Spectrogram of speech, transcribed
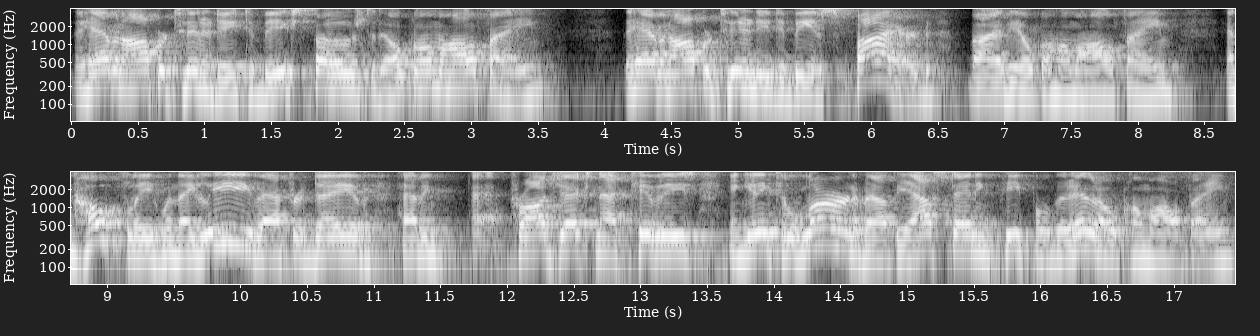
They have an opportunity to be exposed to the Oklahoma Hall of Fame. They have an opportunity to be inspired by the Oklahoma Hall of Fame. And hopefully, when they leave after a day of having projects and activities and getting to learn about the outstanding people that are in the Oklahoma Hall of Fame,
